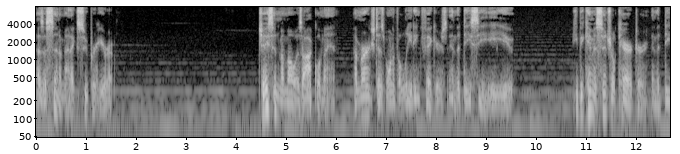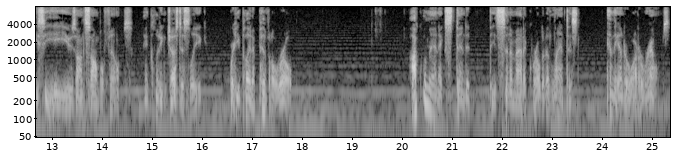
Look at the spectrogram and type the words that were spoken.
as a cinematic superhero. Jason Momoa's Aquaman emerged as one of the leading figures in the DCEU. He became a central character in the DCEU's ensemble films, including Justice League, where he played a pivotal role. Aquaman extended the cinematic world of Atlantis and the underwater realms,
